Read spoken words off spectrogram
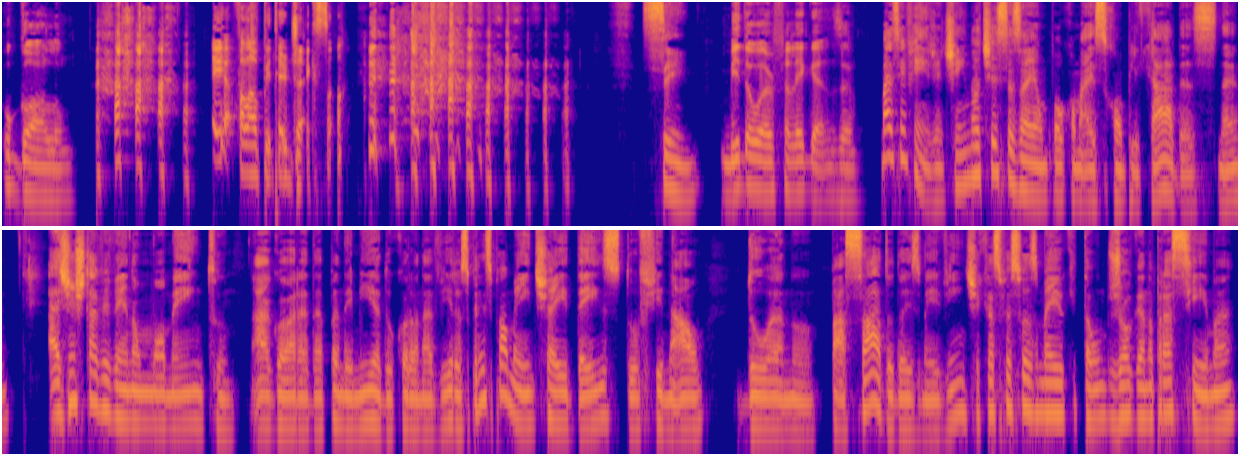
o Gollum. Eu ia falar o Peter Jackson. Sim. Middle Earth Eleganza. Mas enfim, gente, em notícias aí um pouco mais complicadas, né? A gente tá vivendo um momento agora da pandemia do coronavírus, principalmente aí desde o final do ano passado, 2020, que as pessoas meio que estão jogando pra cima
